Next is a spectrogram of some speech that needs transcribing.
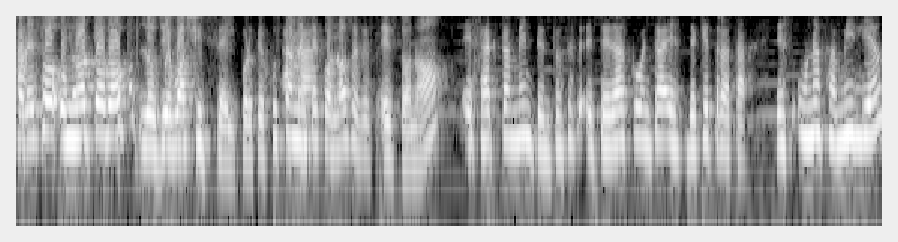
Por eso un ortodox los llevo a Shitzel, porque justamente conoces esto, ¿no? Exactamente, entonces eh, te das cuenta es, de qué trata. Es una familia,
